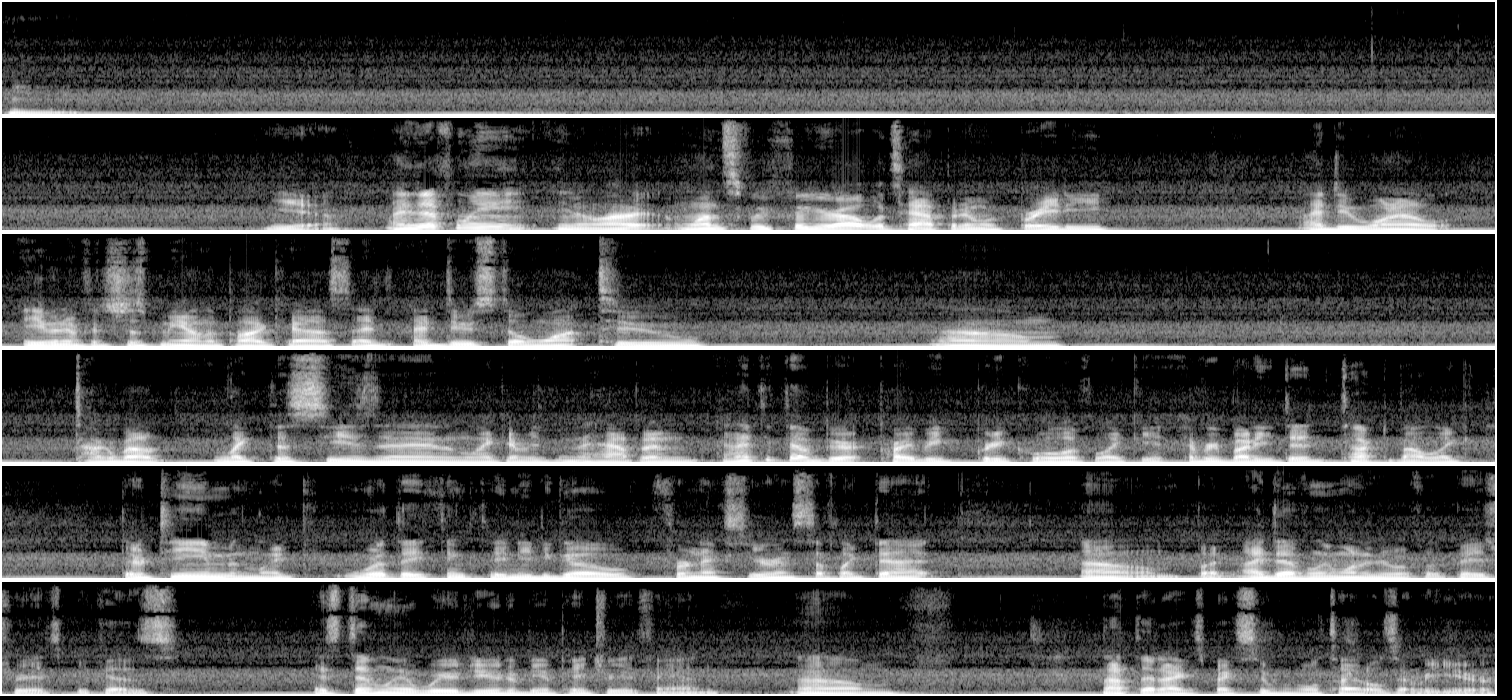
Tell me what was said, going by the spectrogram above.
Hmm. Yeah, I definitely, you know, I once we figure out what's happening with Brady, I do want to, even if it's just me on the podcast, I I do still want to, um, talk about like this season and like everything that happened. And I think that would be probably be pretty cool if like everybody did talked about like their team and like where they think they need to go for next year and stuff like that. Um, but I definitely want to do it for the Patriots because it's definitely a weird year to be a Patriot fan. Um, not that I expect Super Bowl titles every year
